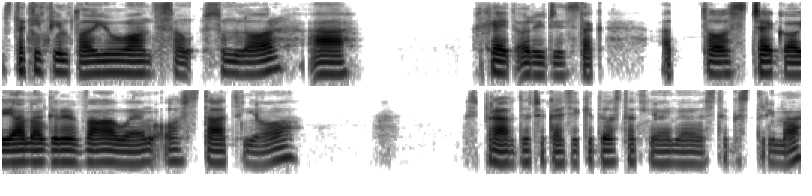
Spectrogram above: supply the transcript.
Ostatni film to You Want Some, some Lore, a Hate Origins, tak. A to z czego ja nagrywałem ostatnio. Sprawdzę, czekajcie, kiedy ostatnio ja miałem z tego streama.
